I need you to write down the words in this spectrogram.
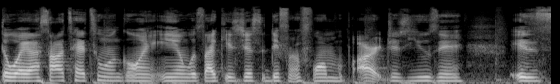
the way I saw tattooing going in was like it's just a different form of art, just using is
